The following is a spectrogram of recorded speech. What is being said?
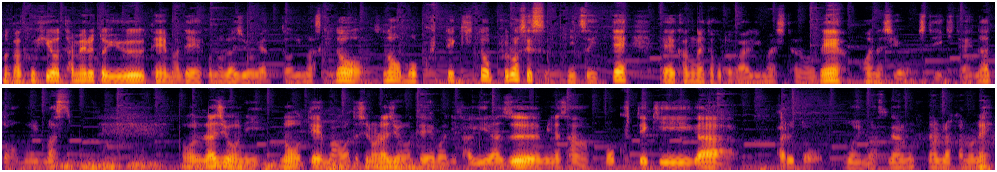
学費を貯めるというテーマでこのラジオをやっておりますけど、その目的とプロセスについて、え考えたことがありましたので、お話をしていきたいなと思います。このラジオにのテーマ、私のラジオのテーマに限らず、皆さん目的があると思います。何らかのね。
